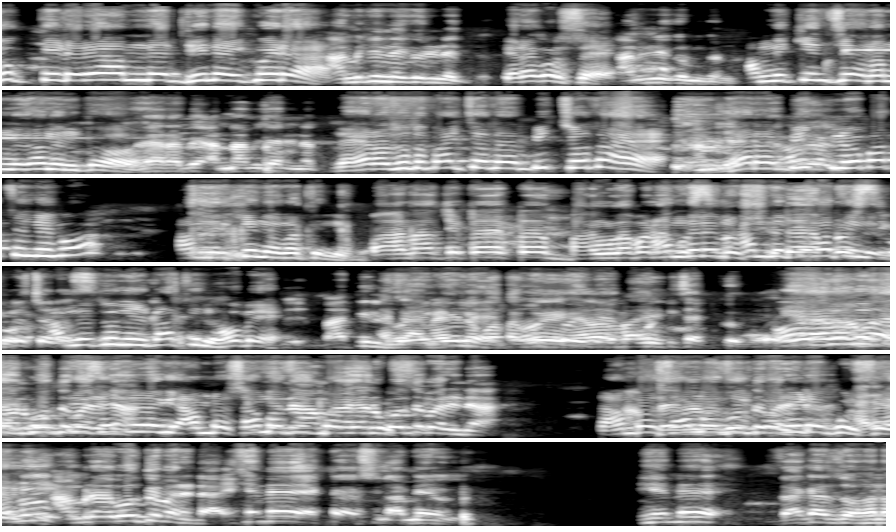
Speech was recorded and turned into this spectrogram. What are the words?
শক্তিটারে আপনি ঢিনাই কইরা। আমি নিয়ে করি নাই তো। কেটা করছে? আমি নিয়ে করব কেন? আপনি কিনছেন আপনি জানেন তো? হ্যাঁ আর আমি জানি না হেরা যদি বাচ্চা দেয় বিচ্ছ দেয়। হেরা বিক্রিও বাতিল নিব কিনে বাতিল বানা যেটা একটা বাংলা বানা বাতিল নিব signature আপনি আছে। বাতিল হবে। বাতিল আচ্ছা, হয়ে গেলে। ও, আমরা আমরা বলতে পারি না। আমরা এখানে সামাজিক আমরা বলতে পারি না। আমরা সামাজিক বলতে পারি কমিটি না। করছি। আমরা বলতে পারি না। এখানে একটা আসলে আমি এখানে জায়গা যখন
